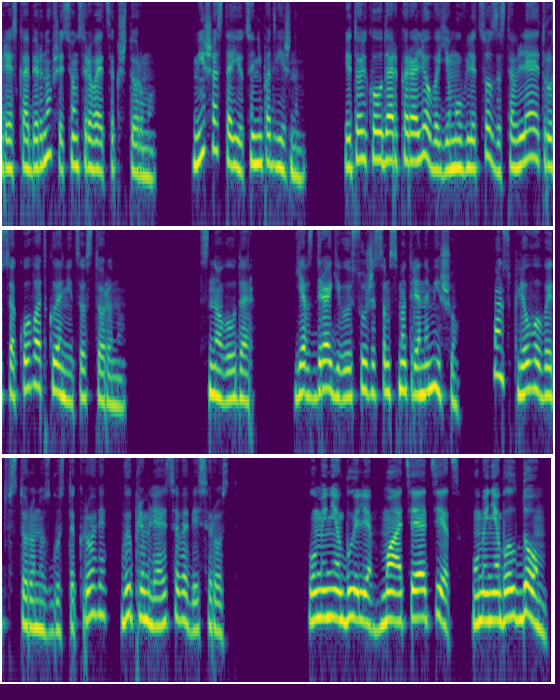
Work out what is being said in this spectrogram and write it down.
Резко обернувшись, он срывается к шторму. Миша остается неподвижным. И только удар Королёва ему в лицо заставляет Русакова отклониться в сторону. Снова удар. Я вздрагиваю с ужасом, смотря на Мишу. Он сплёвывает в сторону сгусток крови, выпрямляется во весь рост. У меня были мать и отец, у меня был дом,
